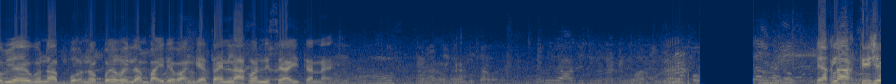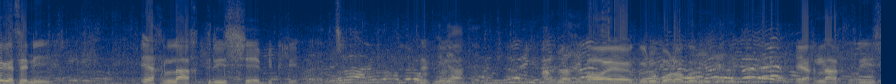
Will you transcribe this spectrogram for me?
অভিযোগ নব্বই হইলাম বাইরে ভাঙ্গিয়া তাই লাখর নিচে আইতা নাই। এক লাখ ত্রিশে গেছে নি? এক লাখ ত্রিশে বিক্রি হয় গরু বড় গরু। এক লাখ ত্রিশ।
